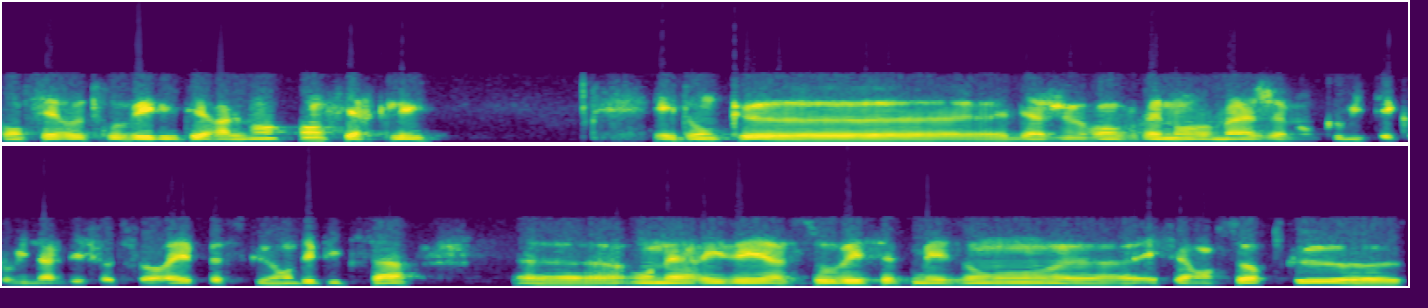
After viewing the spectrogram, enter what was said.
qu'on s'est retrouvé littéralement encerclé. Et donc, euh, eh je rends vraiment hommage à mon comité communal des feux de forêt parce qu'en dépit de ça, euh, on est arrivé à sauver cette maison et faire en sorte que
